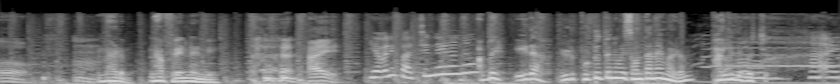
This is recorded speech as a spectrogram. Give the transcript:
ఓ మేడం నా ఫ్రెండ్ అండి. హాయ్. ఎవరిని పరిచయం చేయనన్నా అబ్బే ఈడా ఈడు పుట్టుతున్న మీ సొంతనే మేడం. పర్లేదు ఇవ్వచ్చు. హాయ్.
